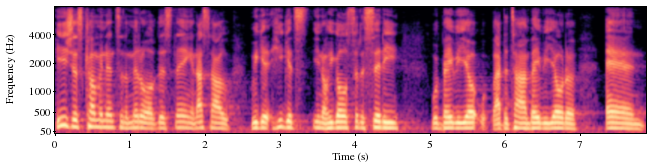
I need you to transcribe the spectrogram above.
he's just coming into the middle of this thing, and that's how we get. He gets you know he goes to the city with Baby Yoda at the time, Baby Yoda, and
